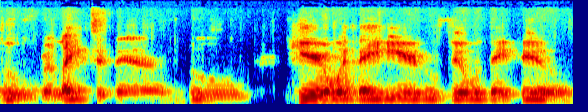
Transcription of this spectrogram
who relate to them, who hear what they hear, who feel what they feel.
